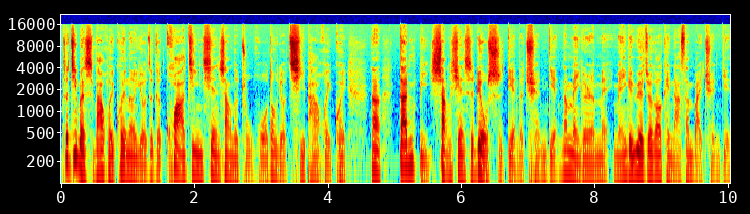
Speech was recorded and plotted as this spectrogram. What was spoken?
这基本十趴回馈呢，有这个跨境线上的主活动有七趴回馈。那单笔上限是六十点的全点，那每个人每每一个月最高可以拿三百全点。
